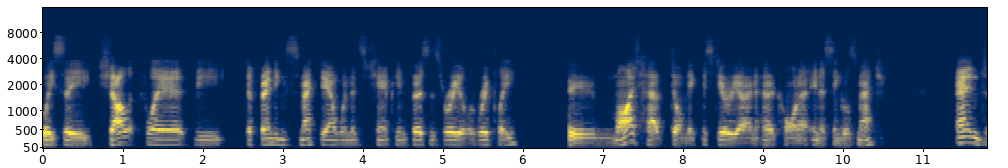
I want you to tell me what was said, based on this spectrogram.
We see Charlotte Flair, the defending SmackDown Women's Champion, versus Rhea Ripley, who might have Dominik Mysterio in her corner in a singles match. And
